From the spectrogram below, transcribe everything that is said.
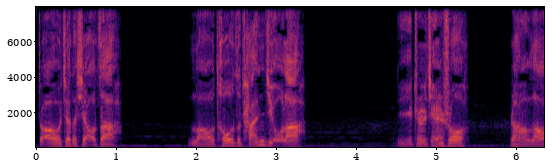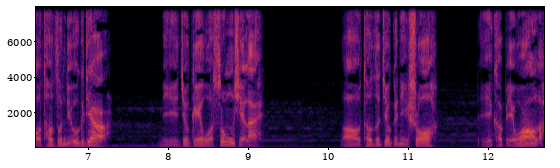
赵家的小子，老头子馋酒了。你之前说让老头子留个店儿，你就给我送下来。老头子就跟你说，你可别忘了。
